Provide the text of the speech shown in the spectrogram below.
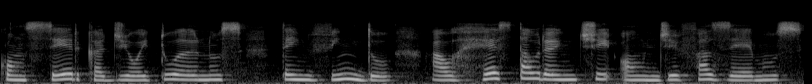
com cerca de oito anos tem vindo ao restaurante onde fazemos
